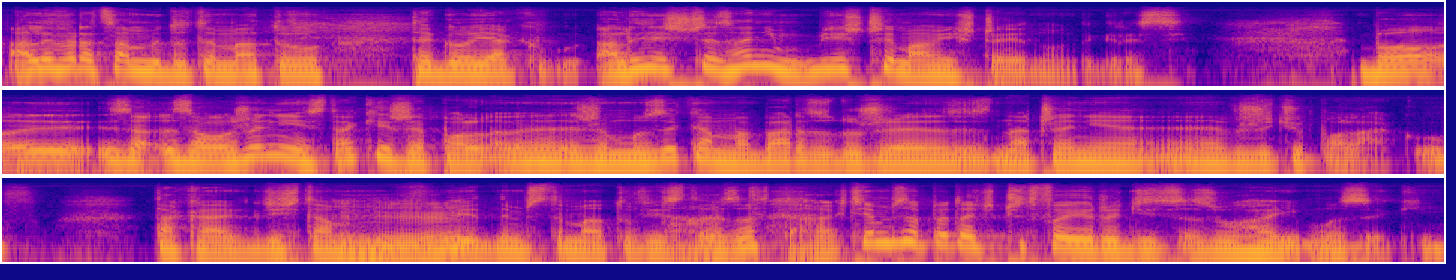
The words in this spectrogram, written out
Ale wracamy do tematu tego, jak... Ale jeszcze zanim, jeszcze mam jeszcze jedną dygresję. Bo y, za, założenie jest takie, że, że muzyka ma bardzo duże znaczenie e, w życiu Polaków. Taka gdzieś tam mhm. w jednym z tematów jest tak, teza. Tak. Chciałem zapytać, czy twoi rodzice słuchali muzyki? Muzyki.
